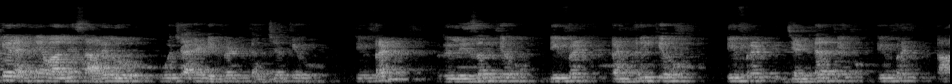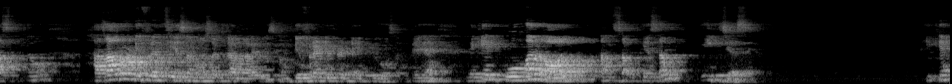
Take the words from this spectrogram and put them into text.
के रहने वाले सारे लोग, वो चाहे डिफरेंट कल्चर के हो डिफरेंट रिलीजन के हो डिफरेंट कंट्री के हो डिफरेंट जेंडर के हो डिफरेंट कास्ट के हो हज़ारों डिफ्रेंसिएशन हो सकता है हमारे बीच हम डिफरेंट डिफरेंट टाइप के हो सकते हैं। लेकिन ओवरऑल हम सबके सब एक जैसे। ठीक है?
